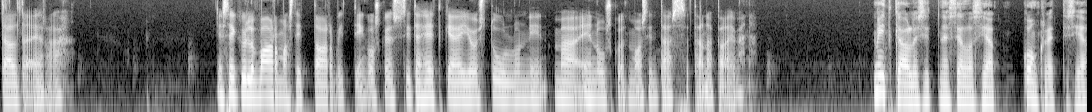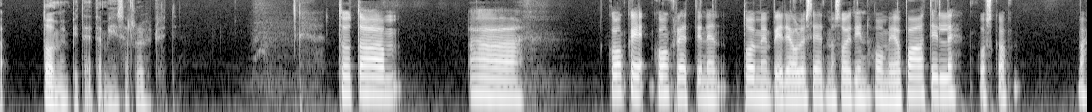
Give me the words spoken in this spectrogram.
tältä erää. Ja se kyllä varmasti tarvittiin, koska jos sitä hetkeä ei olisi tullut, niin mä en usko, että mä olisin tässä tänä päivänä. Mitkä olisit ne sellaisia konkreettisia toimenpiteitä, mihin sä ryhdyit? Tota, ää, konke- konkreettinen toimenpide oli se, että mä soitin homeopaatille, koska mä,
